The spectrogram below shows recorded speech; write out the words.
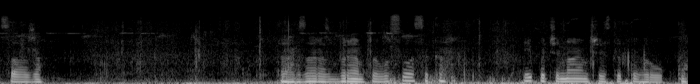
Сажа. Так, зараз беремо пилососика і починаємо чистити грубку.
